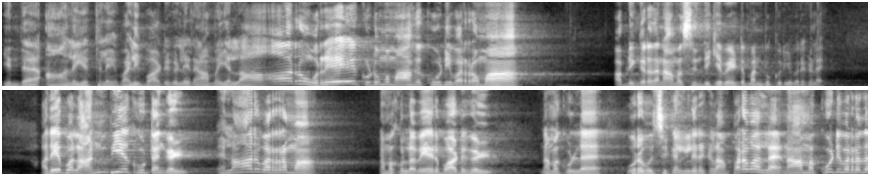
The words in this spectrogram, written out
இந்த ஆலயத்தில் வழிபாடுகளில் நாம் எல்லாரும் ஒரே குடும்பமாக கூடி வர்றோமா? அப்படிங்கிறத நாம் சிந்திக்க வேண்டும் அன்புக்குரியவர்களை. அதே போல் அன்பிய கூட்டங்கள். எல்லாரும் வர்றோமா? நமக்குள்ள வேறுபாடுகள் நமக்குள்ள உறவு சிக்கல்கள் இருக்கலாம். பரவாயில்ல நாம கூடி வர்றது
